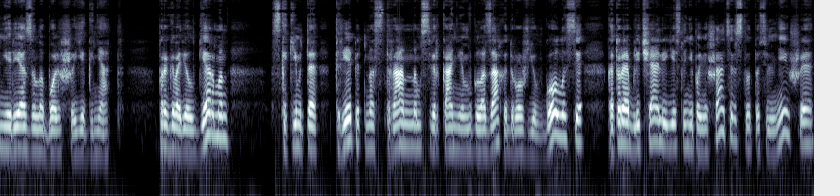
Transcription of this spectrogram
не резала больше ягнят, проговорил Герман с каким-то трепетно странным сверканием в глазах и дрожью в голосе, которые обличали, если не помешательство, то сильнейшее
